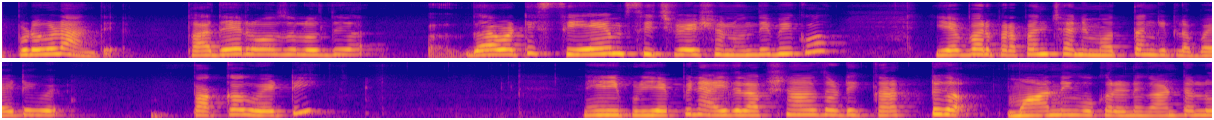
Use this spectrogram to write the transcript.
ఇప్పుడు కూడా అంతే. పదే రోజులు ఉంది కాబట్టి సేమ్ సిచ్యువేషన్ ఉంది మీకు. ఎవరి ప్రపంచాన్ని మొత్తం ఇట్లా బయటికి పక్కకు పెట్టి నేను ఇప్పుడు చెప్పిన ఐదు లక్షణాలతోటి కరెక్ట్గా మార్నింగ్ ఒక రెండు గంటలు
